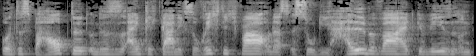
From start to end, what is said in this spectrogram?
und es behauptet und dass es eigentlich gar nicht so richtig war und das ist so die halbe Wahrheit gewesen und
